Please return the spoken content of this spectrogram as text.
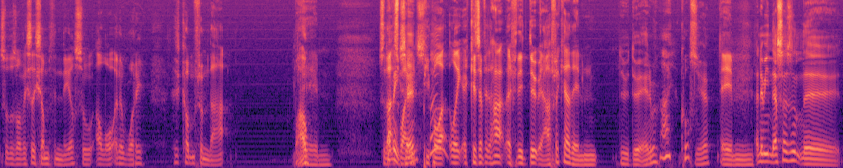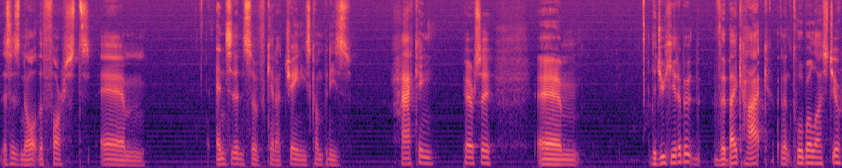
So there's obviously something there. So a lot of the worry has come from that. Wow. Um, so That that's makes why sense. people are, like because if it ha- if they do it with Africa, then They would do it anyway. aye, of course. Yeah. Um, And I mean, this isn't the this is not the first um, incidence of kind of Chinese companies hacking per se. Um, did you hear about the big hack in October last year?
